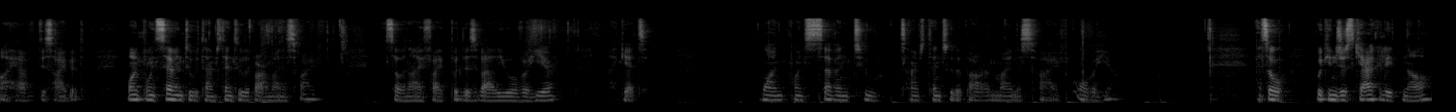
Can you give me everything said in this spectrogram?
I have decided. 1.72 times 10 to the power minus 5. So now if I put this value over here, I get 1.72 times 10 to the power minus 5 over here. And so we can just calculate now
